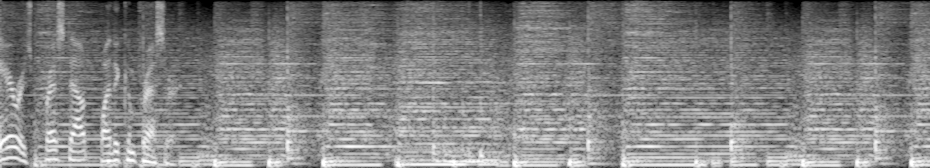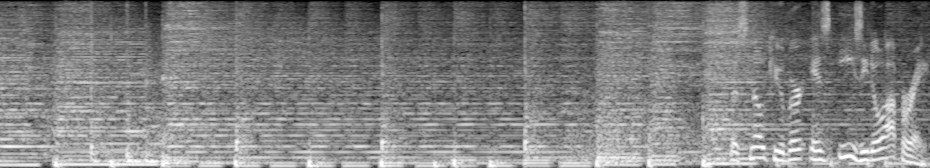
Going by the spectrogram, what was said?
air is pressed out by the compressor. The Snowcuber is easy to operate.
